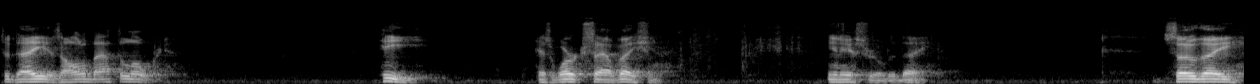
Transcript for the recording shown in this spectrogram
Today is all about the Lord. He has worked salvation in Israel today. So they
